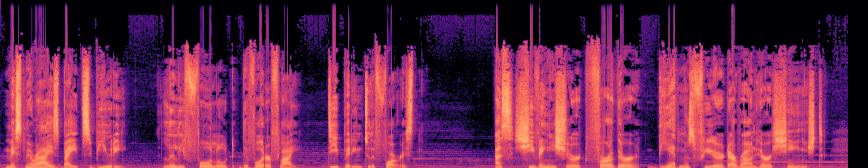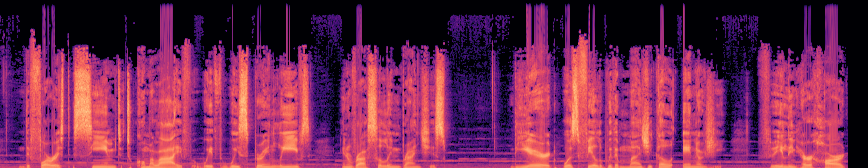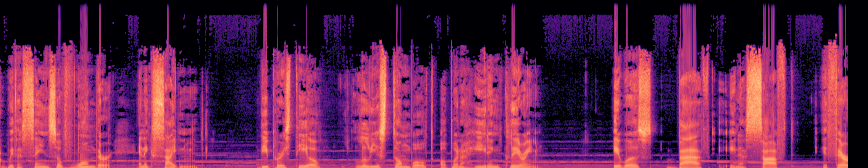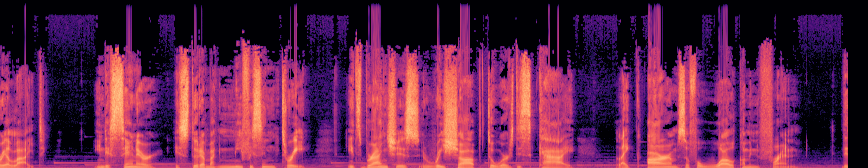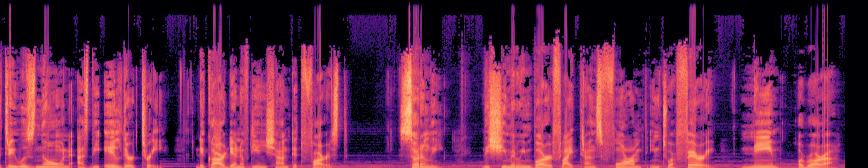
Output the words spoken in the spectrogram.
Mesmerized by its beauty, Lily followed the butterfly deeper into the forest. As she ventured further, the atmosphere around her changed. The forest seemed to come alive with whispering leaves and rustling branches. The air was filled with a magical energy, filling her heart with a sense of wonder and excitement. Deeper still, Lily stumbled upon a hidden clearing. It was bathed in a soft, ethereal light. In the center stood a magnificent tree. Its branches reached up towards the sky like arms of a welcoming friend. The tree was known as the Elder Tree, the guardian of the enchanted forest. Suddenly, the shimmering butterfly transformed into a fairy named Aurora.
